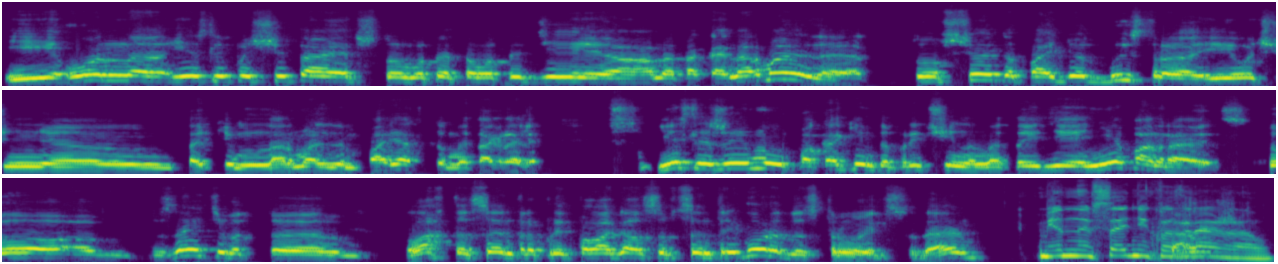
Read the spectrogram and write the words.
И он, э, если посчитает, что вот эта вот идея, она такая нормальная, то все это пойдет быстро и очень э, таким нормальным порядком и так далее. Если же ему по каким-то причинам эта идея не понравится, то, э, знаете, вот э, Лахта-центр предполагался в центре города строиться, да? Медный всадник Там- возражал.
